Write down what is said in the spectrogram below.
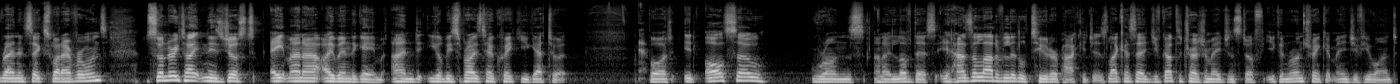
Wrenn and Six, whatever ones. Sundering Titan is just eight mana, I win the game, and you'll be surprised how quick you get to it. But it also runs, and I love this, it has a lot of little tutor packages. Like I said, you've got the Treasure Mage and stuff. You can run Trinket Mage if you want.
